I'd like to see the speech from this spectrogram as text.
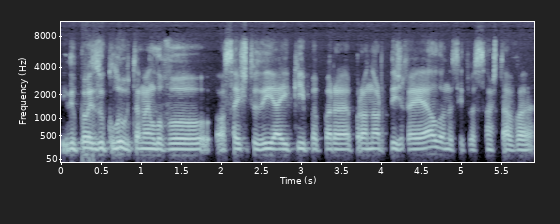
e depois o clube também levou ao sexto dia a equipa para, para o norte de Israel, onde a situação estava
